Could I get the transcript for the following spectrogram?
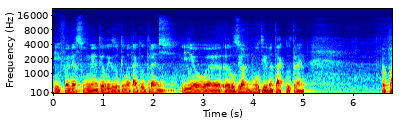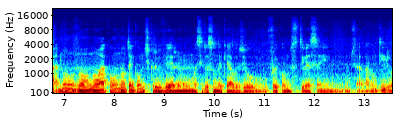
E foi nesse momento ele diz último ataque do treino e eu uh, lesiono no último ataque do treino. Opa, não, não, não, há como, não tem como descrever uma situação daquelas. Eu, foi como se tivessem dado um tiro.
